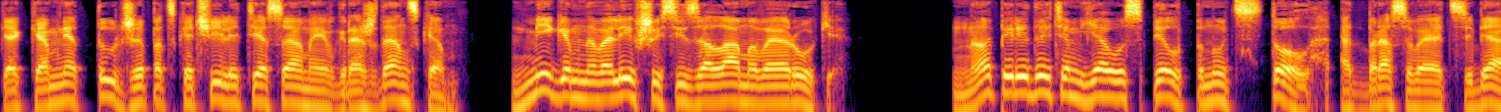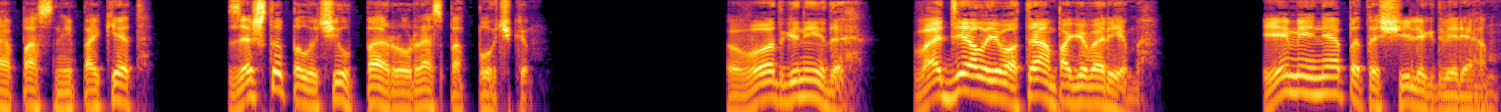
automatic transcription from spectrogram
как ко мне тут же подскочили те самые в гражданском, мигом навалившись и заламывая руки. Но перед этим я успел пнуть стол, отбрасывая от себя опасный пакет, за что получил пару раз по почкам. «Вот гнида! В отдел его, там поговорим!» И меня потащили к дверям.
